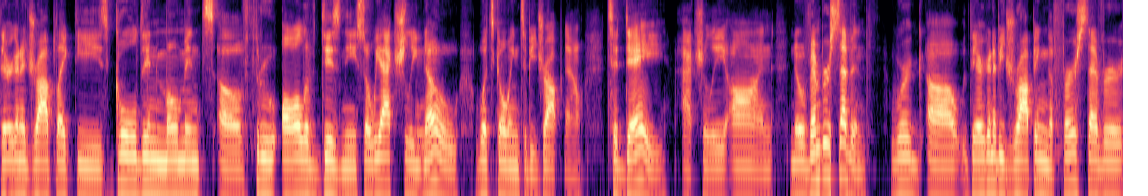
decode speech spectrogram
They're gonna drop like these golden moments of through all of Disney. So we actually know what's going to be dropped now. Today, actually, on November 7th, we're uh they're gonna be dropping the first ever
